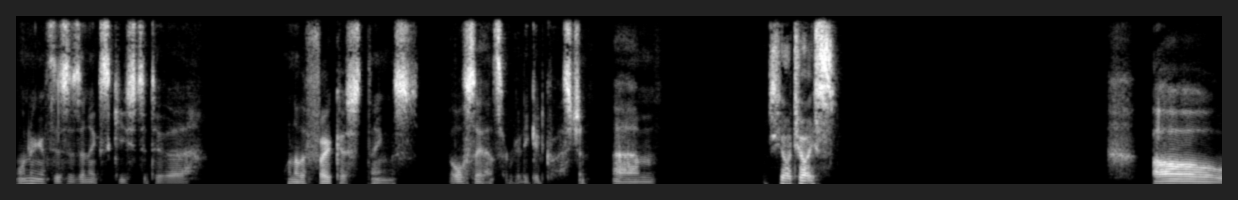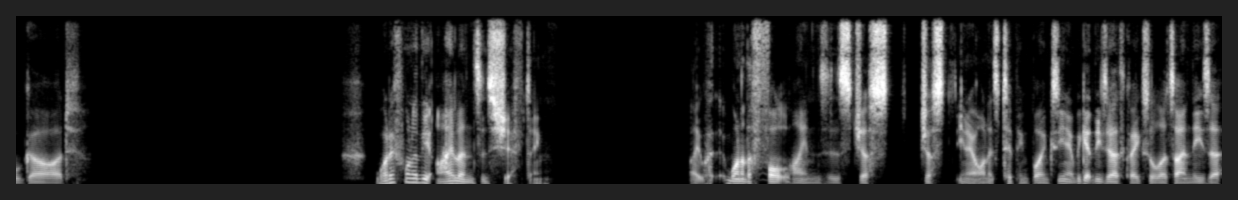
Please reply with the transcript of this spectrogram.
Wondering if this is an excuse to do a one of the focused things. But also, that's a really good question. Um, It's your choice. oh God, what if one of the islands is shifting? Like one of the fault lines is just just you know on its tipping point. Cause, you know we get these earthquakes all the time. These are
